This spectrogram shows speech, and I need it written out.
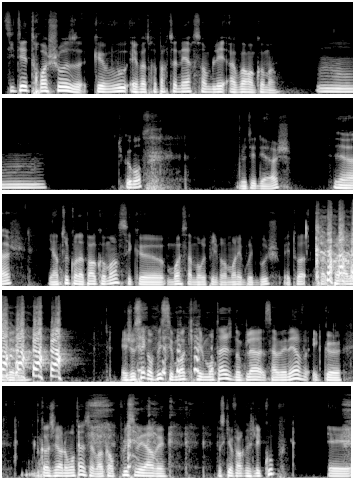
Citez trois choses que vous et votre partenaire semblez avoir en commun. Hmm. Tu commences? Le TDAH. CDH. Il y a un truc qu'on n'a pas en commun, c'est que moi, ça m'horripile vraiment les bruits de bouche. Et toi, pas, pas l'air de gêner. Et je sais qu'en plus, c'est moi qui fais le montage, donc là, ça m'énerve. Et que quand je vais faire le montage, ça va encore plus m'énerver. Parce qu'il va falloir que je les coupe et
